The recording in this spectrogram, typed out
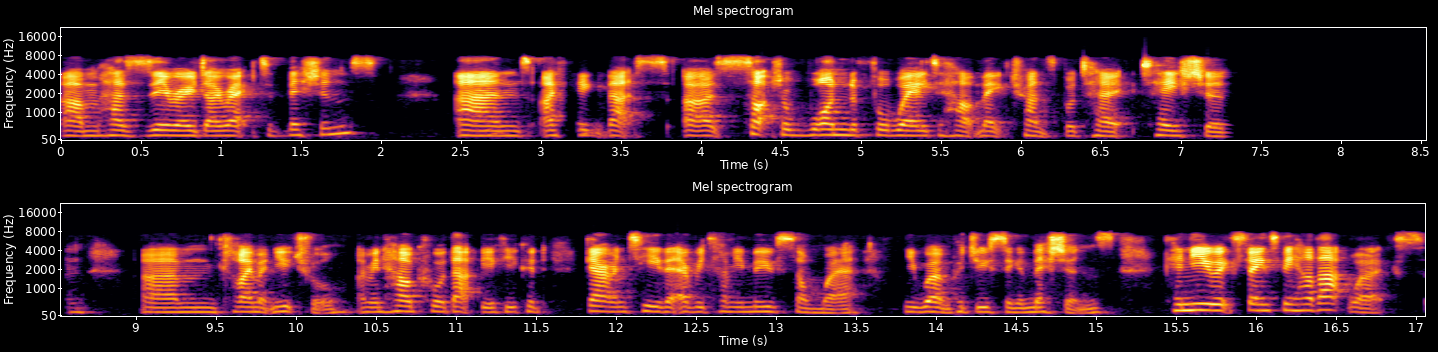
um, has zero direct emissions. And I think that's uh, such a wonderful way to help make transportation um, climate neutral. I mean, how cool would that be if you could guarantee that every time you move somewhere, you weren't producing emissions? Can you explain to me how that works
